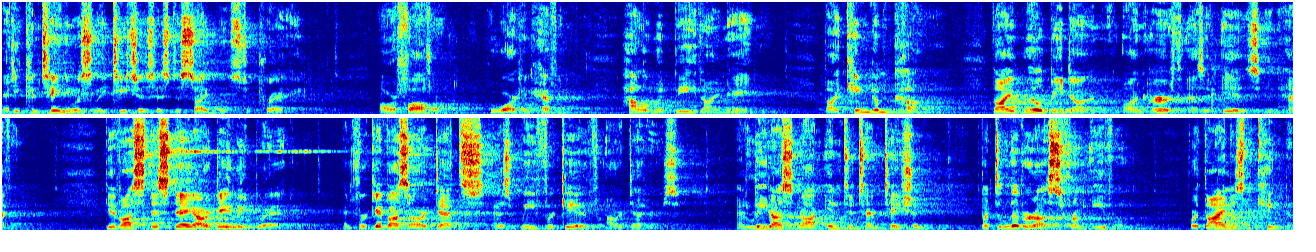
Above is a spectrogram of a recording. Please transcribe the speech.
and he continuously teaches his disciples to pray, Our Father, who art in heaven, hallowed be thy name. Thy kingdom come, thy will be done on earth as it is in heaven. Give us this day our daily bread, and forgive us our debts as we forgive our debtors. And lead us not into temptation, but deliver us from evil. For thine is the kingdom,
